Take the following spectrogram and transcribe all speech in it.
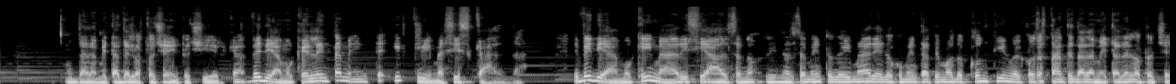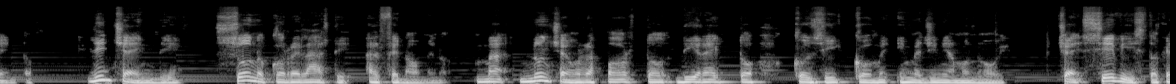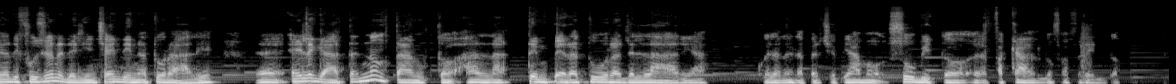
dalla metà dell'Ottocento circa, vediamo che lentamente il clima si scalda e vediamo che i mari si alzano. L'innalzamento dei mari è documentato in modo continuo e costante dalla metà dell'Ottocento. Gli incendi sono correlati al fenomeno, ma non c'è un rapporto diretto così come immaginiamo noi. Cioè si è visto che la diffusione degli incendi naturali eh, è legata non tanto alla temperatura dell'aria, quella noi la percepiamo subito, eh, fa caldo, fa freddo,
